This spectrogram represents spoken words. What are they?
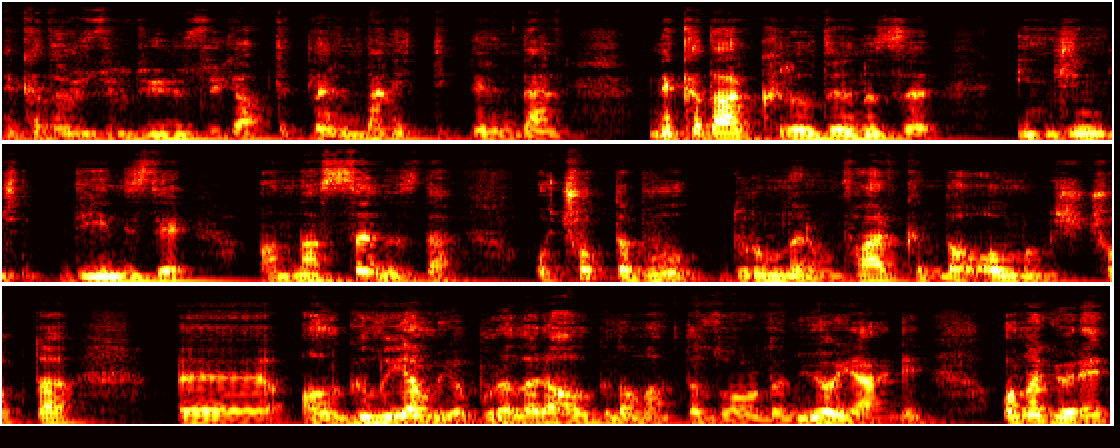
ne kadar üzüldüğünüzü, yaptıklarından, ettiklerinden ne kadar kırıldığınızı, incindiğinizi anlatsanız da o çok da bu durumların farkında olmamış. Çok da e, algılayamıyor. Buraları algılamakta zorlanıyor yani. Ona göre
